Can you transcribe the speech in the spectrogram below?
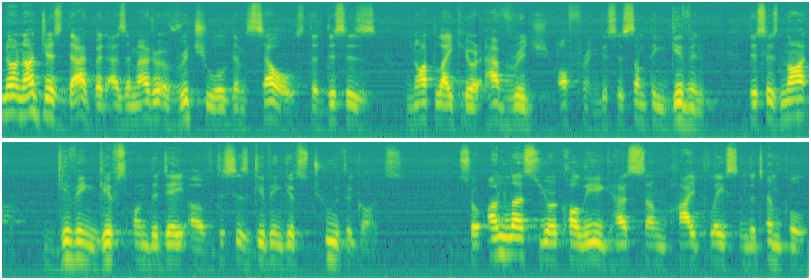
No, not just that, but as a matter of ritual themselves, that this is not like your average offering. This is something given. This is not giving gifts on the day of, this is giving gifts to the gods. So, unless your colleague has some high place in the temple,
